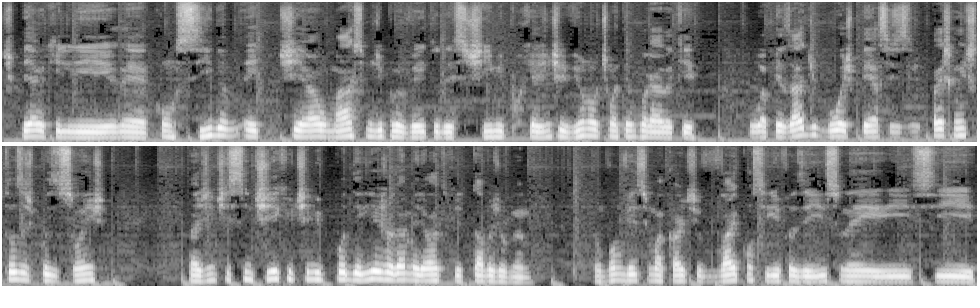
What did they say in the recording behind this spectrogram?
Espero que ele é, consiga é, tirar o máximo de proveito desse time, porque a gente viu na última temporada que, apesar de boas peças em praticamente todas as posições, a gente sentia que o time poderia jogar melhor do que estava jogando. Então vamos ver se o McCarthy vai conseguir fazer isso, né? E se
